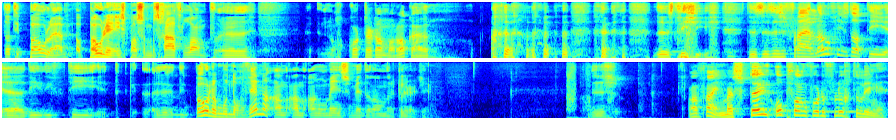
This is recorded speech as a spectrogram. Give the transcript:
dat die Polen, hè, Polen is pas een beschaafd land, eh, nog korter dan Marokko. dus, die, dus het is vrij logisch dat die, eh, die, die, die, die Polen moet nog wennen aan, aan, aan mensen met een ander kleurtje. Dus. Ah, fijn. Maar steun opvang voor de vluchtelingen.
